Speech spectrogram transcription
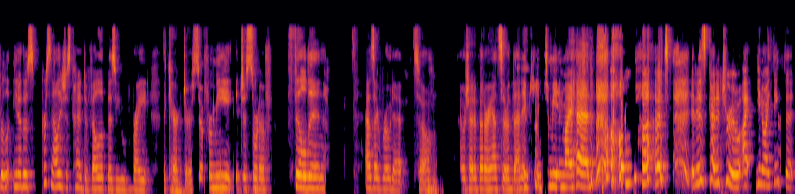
you know those personalities just kind of develop as you write the mm-hmm. characters so for me it just sort of filled in as i wrote it. So i wish i had a better answer than it came to me in my head. Um, but it is kind of true. I you know i think that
